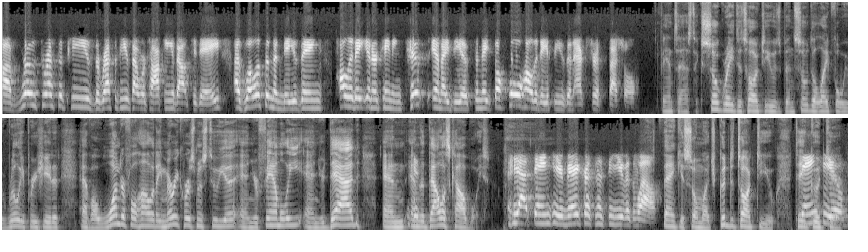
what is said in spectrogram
of roast recipes, the recipes that we're talking about today, as well as some amazing holiday entertaining tips and ideas to make the whole holiday season extra special. Fantastic. So great to talk to you. It's been so delightful. We really appreciate it. Have a wonderful holiday. Merry Christmas to you and your family and your dad and, and the Dallas Cowboys. Yeah, thank you. Merry Christmas to you as well. Thank you so much. Good to talk to you. Take thank good you. care.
